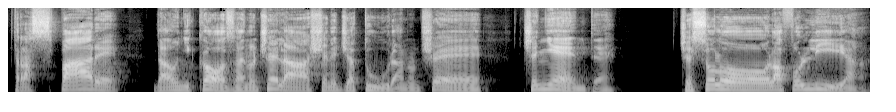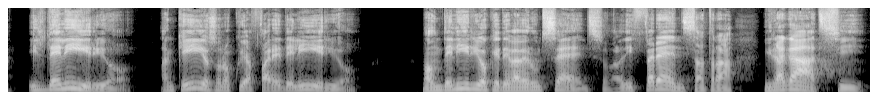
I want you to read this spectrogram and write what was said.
traspare da ogni cosa, non c'è la sceneggiatura, non c'è, c'è niente, c'è solo la follia, il delirio. Anche io sono qui a fare delirio, ma un delirio che deve avere un senso. La differenza tra i ragazzi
